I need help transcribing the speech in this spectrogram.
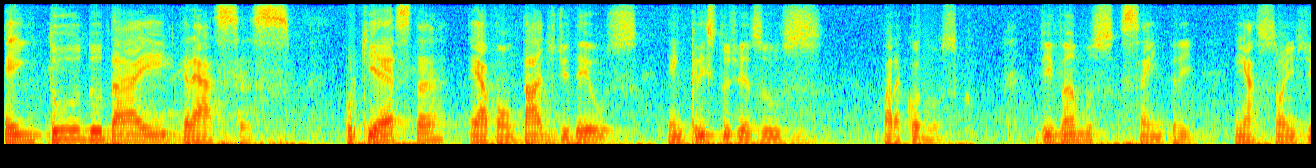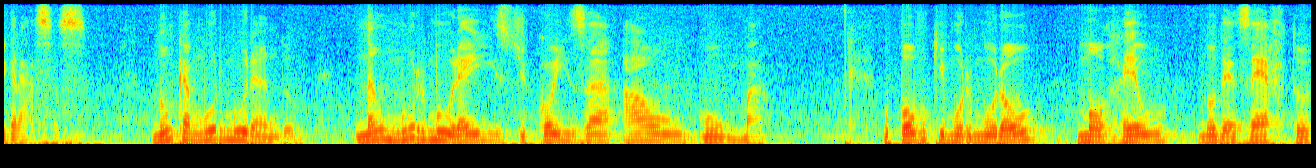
Em tudo dai graças, porque esta é a vontade de Deus em Cristo Jesus para conosco. Vivamos sempre em ações de graças, nunca murmurando, não murmureis de coisa alguma. O povo que murmurou morreu no deserto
